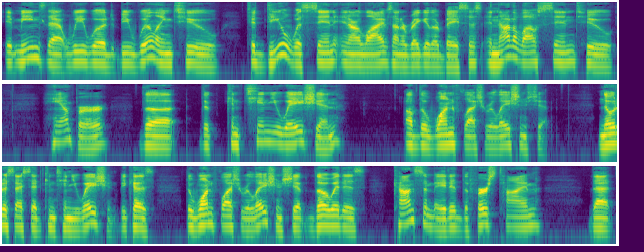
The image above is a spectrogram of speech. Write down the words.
it means that we would be willing to to deal with sin in our lives on a regular basis and not allow sin to hamper the the continuation of the one flesh relationship. Notice I said continuation because the one flesh relationship, though it is consummated the first time that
